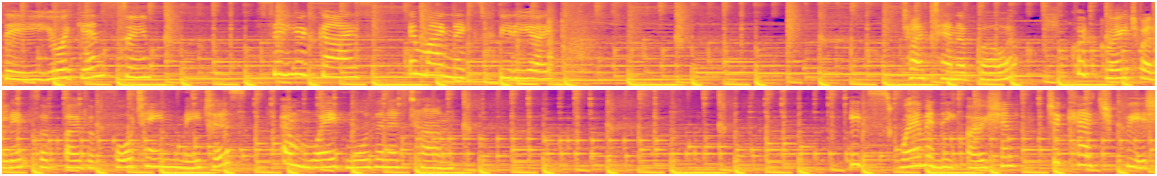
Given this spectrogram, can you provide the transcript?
see you again soon. See you guys in my next video. Titanoboa could grow to a length of over 14 metres and weigh more than a tonne. It swam in the ocean to catch fish.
